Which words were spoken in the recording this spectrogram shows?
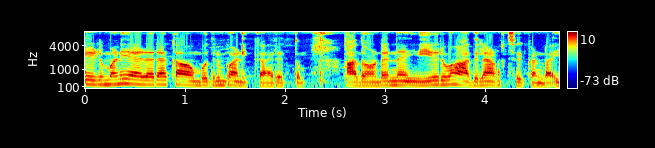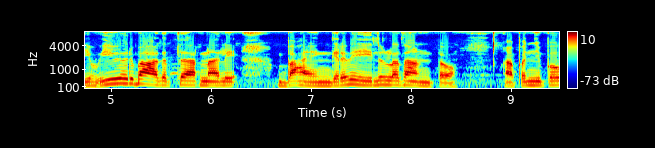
ഏഴ് മണി ഏഴര ഒക്കെ ആകുമ്പോഴത്തേനും പണിക്കാരെത്തും അതുകൊണ്ട് തന്നെ ഈ ഒരു വാതിൽ അടച്ചിരിക്കണ്ട ഈ ഒരു ഭാഗത്ത് പറഞ്ഞാൽ ഭയങ്കര വെയിലുള്ളതാണ് കേട്ടോ അപ്പം ഇനിയിപ്പോൾ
